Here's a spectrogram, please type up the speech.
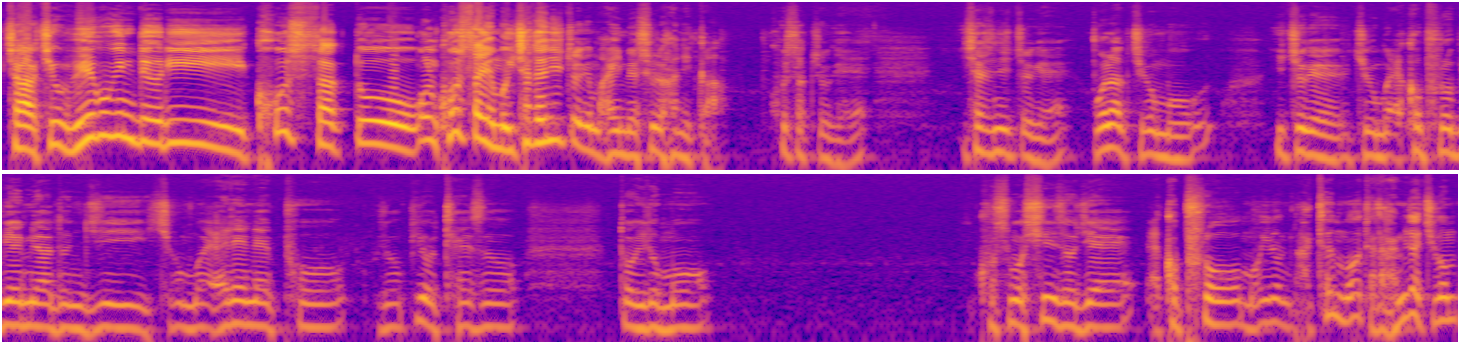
자, 지금 외국인들이 코스닥도, 오늘 코스닥에 뭐 2차 전지 쪽에 많이 매수를 하니까. 코스닥 쪽에. 2차 전지 쪽에. 워낙 지금 뭐, 이쪽에 지금 뭐 에코프로비엠이라든지 지금 뭐 LNF, 그죠? 비오테스 또 이런 뭐, 코스모 신소재, 에코프로, 뭐 이런, 하여튼 뭐 대단합니다. 지금.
